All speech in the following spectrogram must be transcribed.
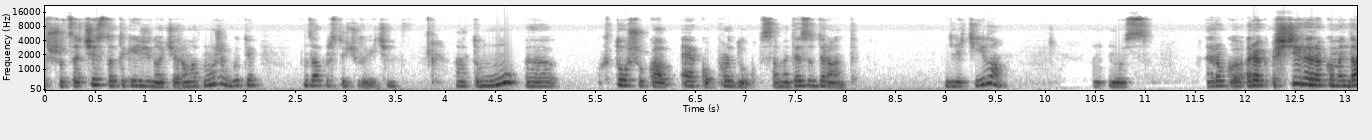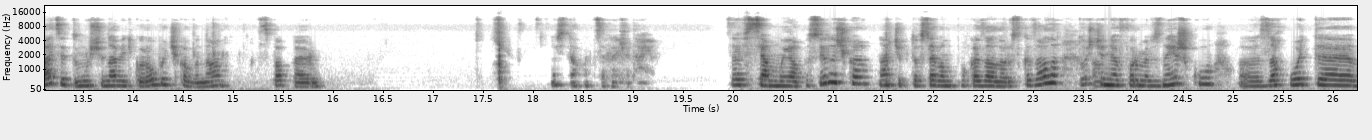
що це чисто такий жіночий аромат, може бути запросто чоловічим. Тому, е, хто шукав екопродукт, саме дезодорант для тіла, ось Щира рекомендація, тому що навіть коробочка вона з паперу. Ось так от це виглядає. Це вся моя посилочка, начебто все вам показала, розказала. Хто ще не оформив знижку, е, заходьте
